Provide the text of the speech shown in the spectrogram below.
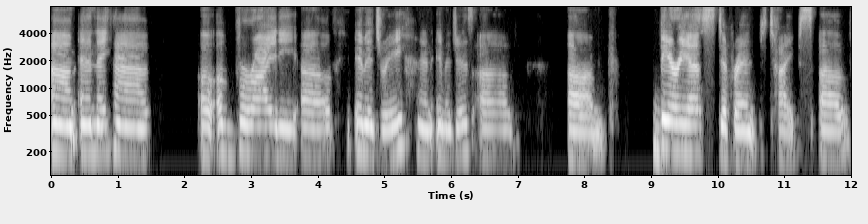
Um, and they have a, a, variety of imagery and images of um, various different types of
